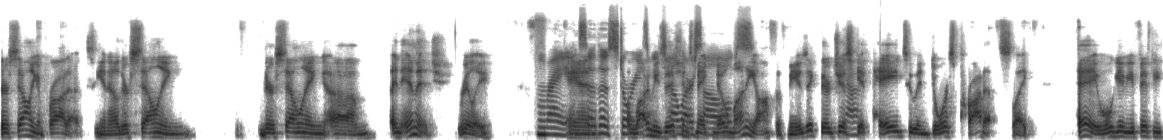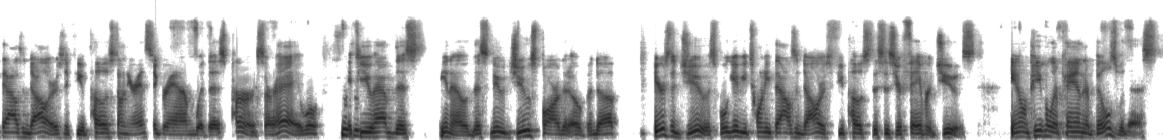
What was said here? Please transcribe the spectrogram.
They're selling a product. You know, they're selling they're selling um, an image, really. Right. And, and, so those stories, a lot of musicians make no money off of music. They're just yeah. get paid to endorse products. Like, hey, we'll give you fifty thousand dollars if you post on your Instagram with this purse, or hey, well, mm-hmm. if you have this, you know, this new juice bar that opened up, here's a juice. We'll give you twenty thousand dollars if you post this is your favorite juice. You know, and people are paying their bills with this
